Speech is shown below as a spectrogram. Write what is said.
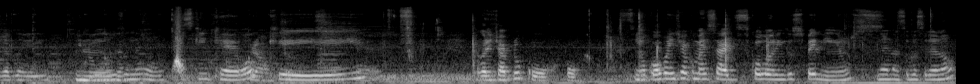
já ganhei. E não Eu uso nenhum. Skincare, Pronto. ok. Agora a gente vai pro corpo. No corpo a gente vai começar descolorindo os pelinhos. Não é na sobrancelha, não?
